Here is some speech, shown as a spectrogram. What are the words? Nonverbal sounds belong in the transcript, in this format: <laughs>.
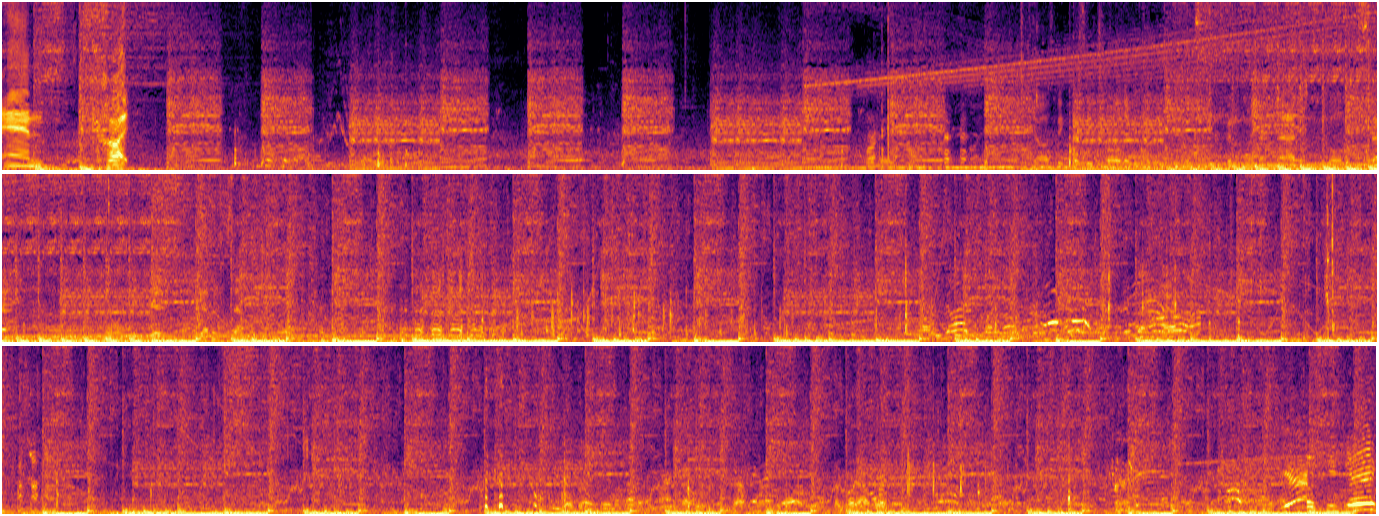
and cut. <laughs> No, it's because he told everyone he was going to win that Ei!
